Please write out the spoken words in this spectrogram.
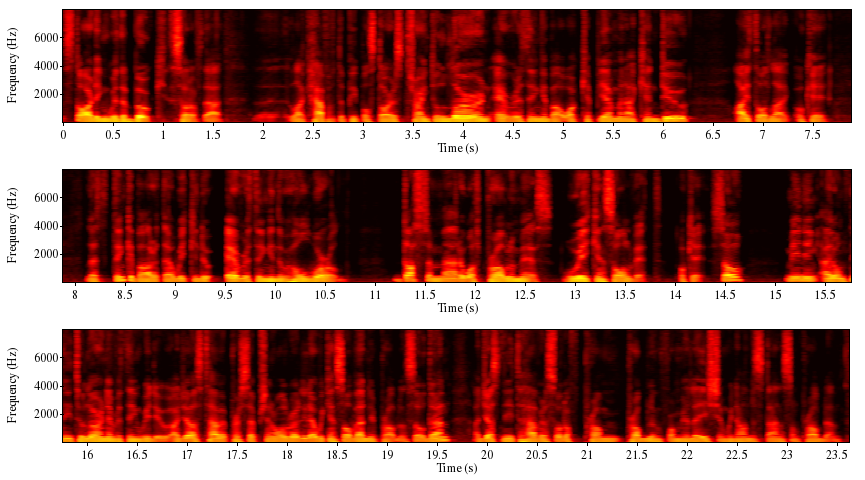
starting with a book sort of that uh, like half of the people started trying to learn everything about what Capgemini can do i thought like okay let's think about it that we can do everything in the whole world doesn't matter what problem is, we can solve it. Okay, so meaning I don't need to learn everything we do. I just have a perception already that we can solve any problem. So then I just need to have a sort of prom- problem formulation. We understand some problems.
